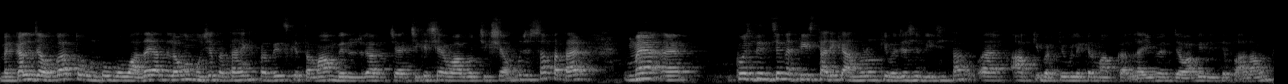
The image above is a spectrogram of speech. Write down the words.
मैं कल जाऊँगा तो उनको वो वादा याद दिलाऊँगा। मुझे पता है कि प्रदेश के तमाम बेरोजगार, चाहे चिकित्सा विभाग हो, शिक्षा, मुझे सब पता है। मैं कुछ दिन से मैं तीस तारीख के आंदोलन की वजह से बिज़ी था। आपकी भर्तियों को लेकर मैं आपका लाइव में जवाब ही नहीं दे पा रहा हूँ।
